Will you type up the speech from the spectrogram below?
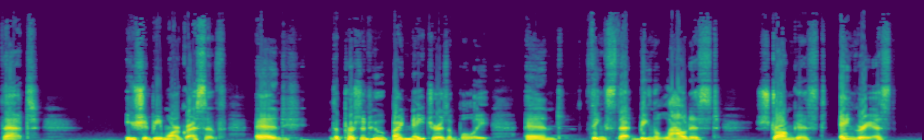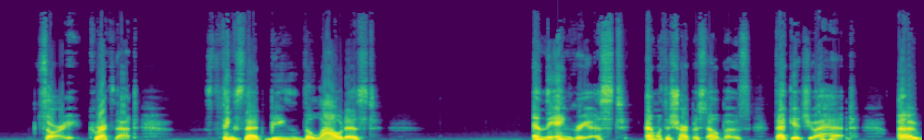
that you should be more aggressive. And the person who by nature is a bully and thinks that being the loudest, strongest, angriest, sorry, correct that, thinks that being the loudest and the angriest and with the sharpest elbows, that gets you ahead. I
